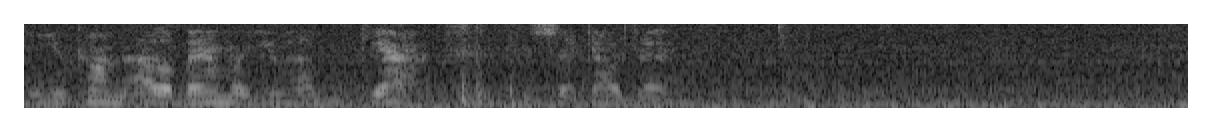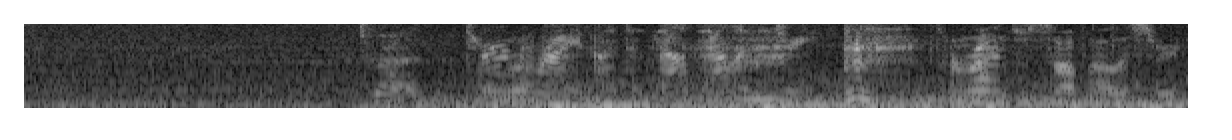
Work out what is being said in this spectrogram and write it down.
When you come to Alabama, you have got to check out Jack's. Try Turn right onto South Alice Street. Turn right into South Alice Street.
